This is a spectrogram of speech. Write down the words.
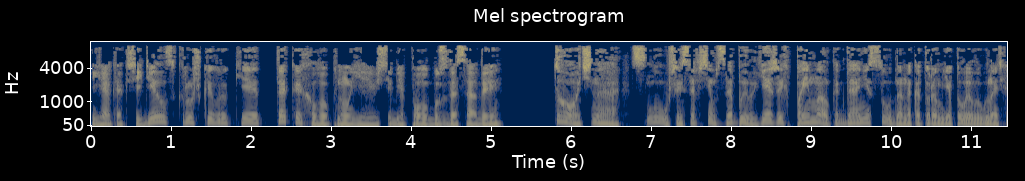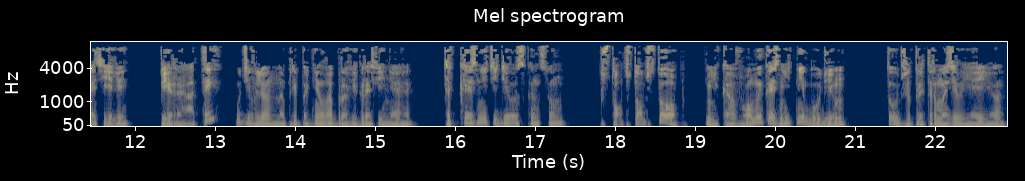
Я как сидел с кружкой в руке, так и хлопнул ею себе по лбу с досады. «Точно! Слушай, совсем забыл, я же их поймал, когда они судно, на котором я плыл, угнать хотели». «Пираты?» — удивленно приподняла брови графиня. «Так казните дело с концом. «Стоп, стоп, стоп! Никого мы казнить не будем!» Тут же притормозил я ее.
